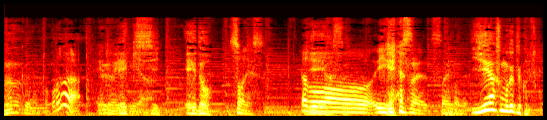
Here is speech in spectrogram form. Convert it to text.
感じで来るところが江戸エリア、歴史江戸。そうです。だからこう家康そういうことです。家康も出てくるんですか？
